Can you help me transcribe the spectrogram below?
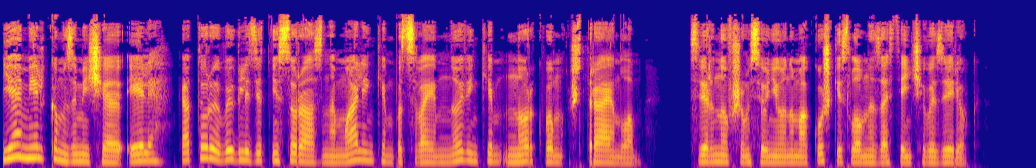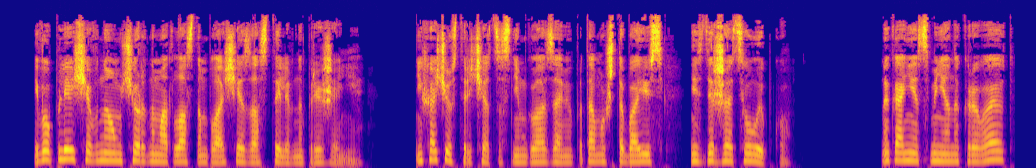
Я мельком замечаю Эля, который выглядит несуразно маленьким под своим новеньким норковым штраймлом, свернувшимся у него на макушке, словно застенчивый зверек. Его плечи в новом черном атласном плаще застыли в напряжении. Не хочу встречаться с ним глазами, потому что боюсь не сдержать улыбку. Наконец меня накрывают,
